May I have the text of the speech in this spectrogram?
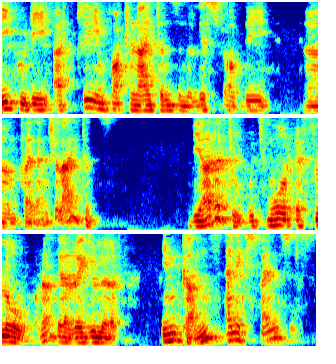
equity are three important items in the list of the um, financial items. The other two, which more a flow, know, they're regular incomes and expenses.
